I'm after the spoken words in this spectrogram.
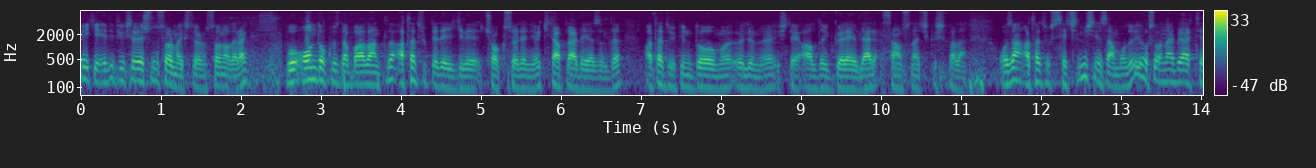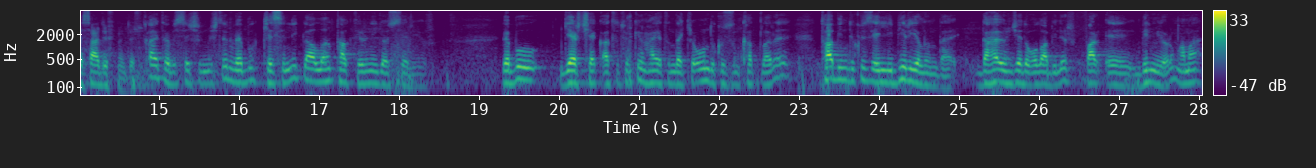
Peki Edip Yüksel'e şunu sormak istiyorum son olarak. Bu 19'da bağlantılı Atatürk'le de ilgili çok söyleniyor. Kitaplarda yazıldı. Atatürk'ün doğumu, ölümü, işte aldığı görevler, Samsun'a çıkışı falan. O zaman Atatürk seçilmiş insan mı oluyor yoksa onlar birer tesadüf müdür? Gayet tabii seçilmiştir ve bu kesinlikle Allah'ın takdirini gösteriyor. Ve bu gerçek Atatürk'ün hayatındaki 19'un katları ta 1951 yılında daha önce de olabilir far- e, bilmiyorum ama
